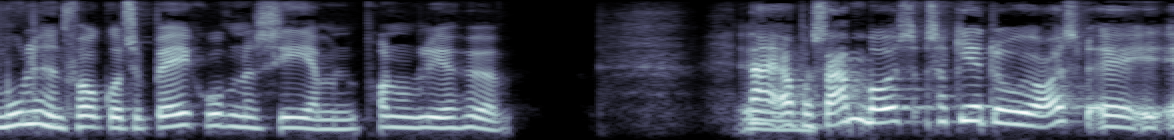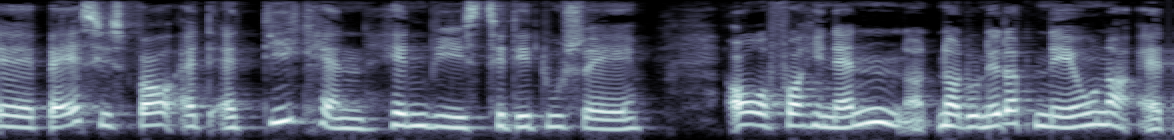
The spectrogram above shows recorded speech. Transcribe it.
muligheden for at gå tilbage i gruppen og sige, jamen prøv nu lige at høre. Nej, og på samme måde, så giver du jo også øh, øh, basis for, at, at de kan henvise til det, du sagde over for hinanden, når du netop nævner, at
